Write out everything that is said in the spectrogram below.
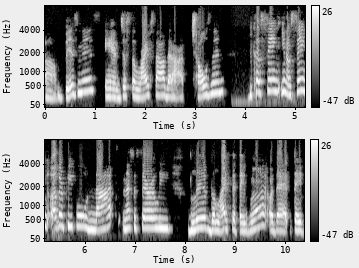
um, business and just the lifestyle that I've chosen because seeing, you know, seeing other people not necessarily live the life that they want or that they've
